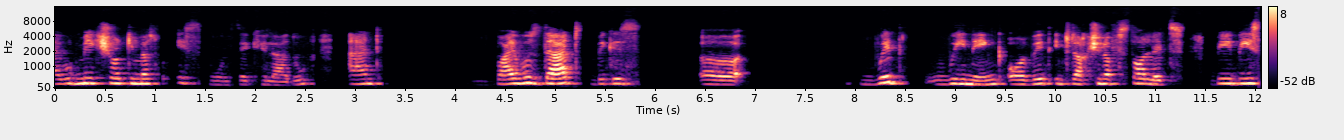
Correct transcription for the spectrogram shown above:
I would make sure कि मैं उसको इस स्पून से खिला दूँ and why was that? Because uh, with weaning or with introduction of solids babies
